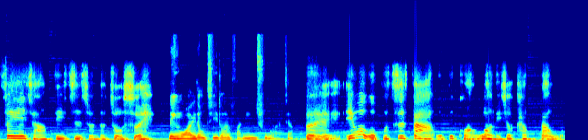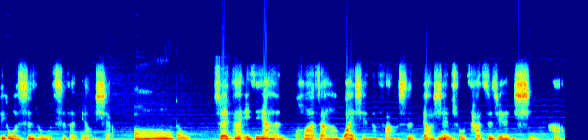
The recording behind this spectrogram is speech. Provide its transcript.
非常低自尊的作祟。另外一种极端反应出来，这样。对，因为我不自大，我不狂妄，你就看不到我，因为我是如此的渺小。哦，懂，所以他一定要很夸张、很外显的方式表现出他自己很行。好、嗯，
